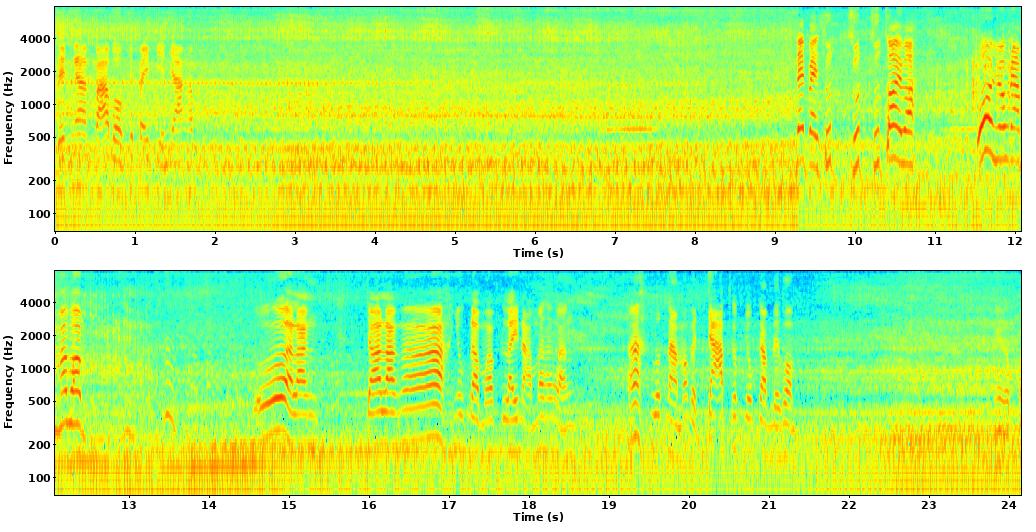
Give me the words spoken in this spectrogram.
เสร็จงานป้าบอกจะไปเปลี่ยนยางครับ ได้ไปสุดสุดสุดต้อยปะโอ้ยยกดำมาบอมโอ้อลังจาลังอะยกดำครับไหลหนามาข้างหลังอะรถนำมันก็จับกับยกดำเลยพร้อมนี่ก็ไป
